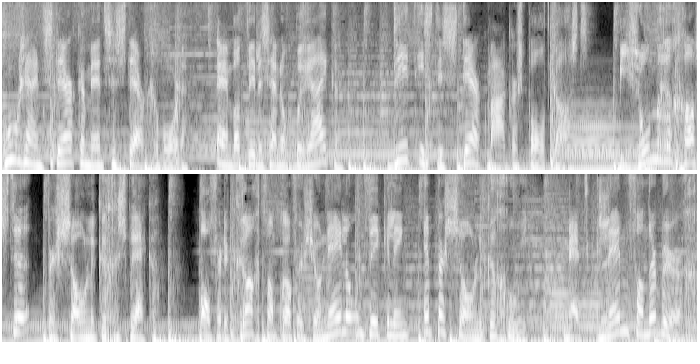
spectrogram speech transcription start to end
Hoe zijn sterke mensen sterk geworden? En wat willen zij nog bereiken? Dit is de Sterkmakers Podcast. Bijzondere gasten, persoonlijke gesprekken. Over de kracht van professionele ontwikkeling en persoonlijke groei. Met Glenn van der Burg.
